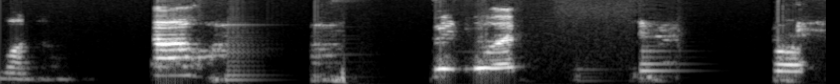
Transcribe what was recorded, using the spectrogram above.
water? yeah.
